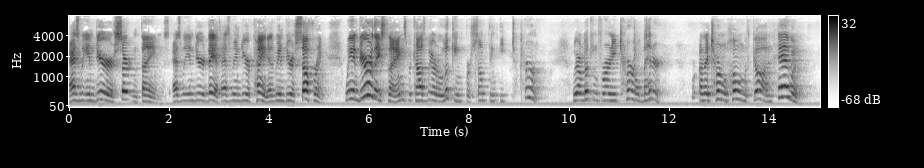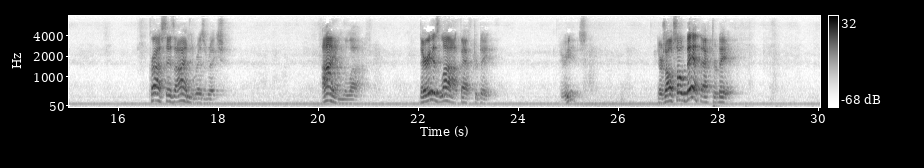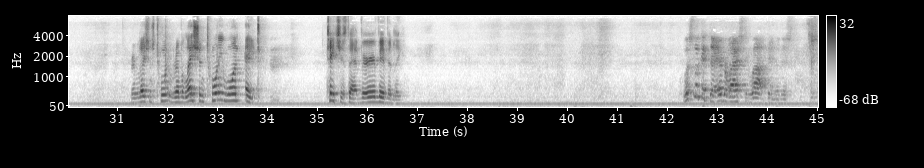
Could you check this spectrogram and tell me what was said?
as we endure certain things, as we endure death, as we endure pain, as we endure suffering, we endure these things because we are looking for something eternal. We are looking for an eternal better, an eternal home with God in heaven. Christ says, I am the resurrection. I am the life. There is life after death. There is. There's also death after death. Revelations 20, Revelation 21 8 teaches that very vividly. Let's look at the everlasting life into this,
